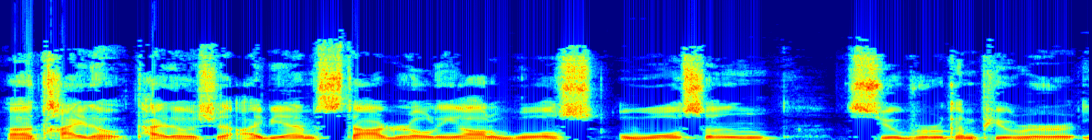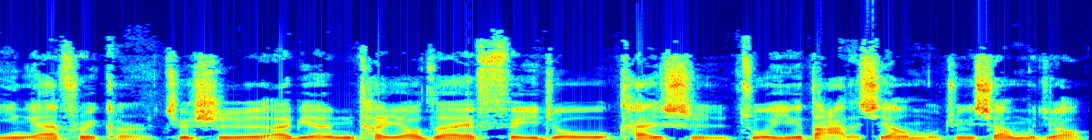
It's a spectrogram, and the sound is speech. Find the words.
呃，title title 是 IBM start rolling out Watson Supercomputer in Africa，就是 IBM 它要在非洲开始做一个大的项目，这个项目叫，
